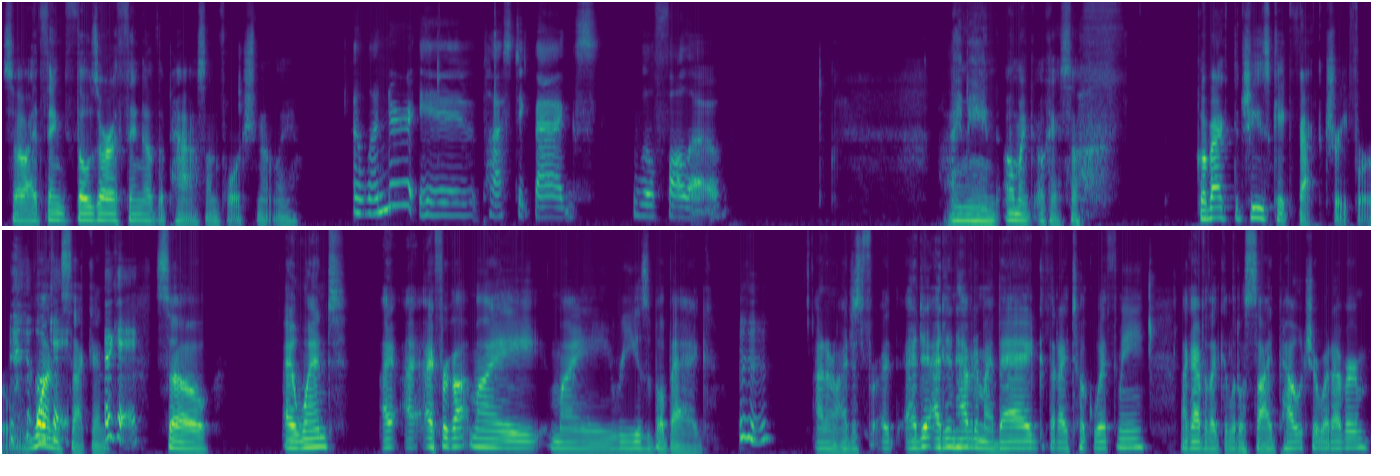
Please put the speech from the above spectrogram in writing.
so i think those are a thing of the past unfortunately I wonder if plastic bags will follow. i mean oh my okay so go back to cheesecake factory for one Okay, second. Okay. so i went I, I i forgot my my reusable bag hmm I don't know. I just I, I, did, I didn't have it in my bag that I took with me. Like I have like a little side pouch or whatever.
